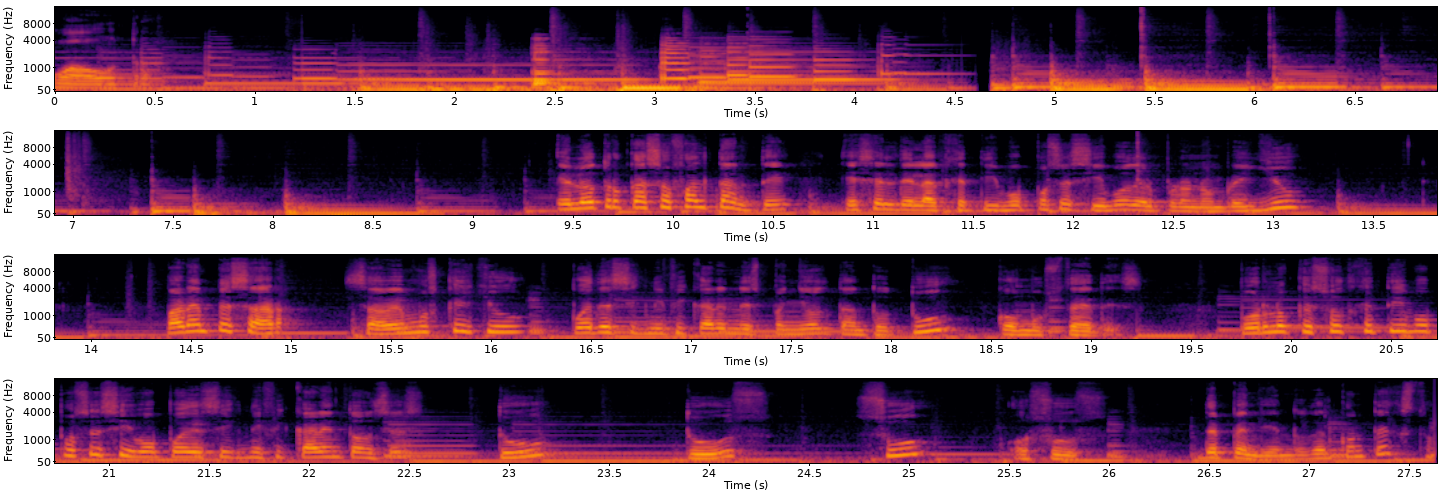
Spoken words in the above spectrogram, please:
o a otra. El otro caso faltante es el del adjetivo posesivo del pronombre you. Para empezar, sabemos que you puede significar en español tanto tú como ustedes, por lo que su adjetivo posesivo puede significar entonces tú, tus, su o sus, dependiendo del contexto.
